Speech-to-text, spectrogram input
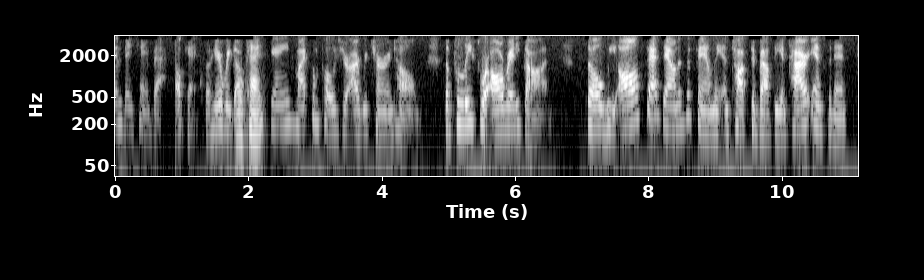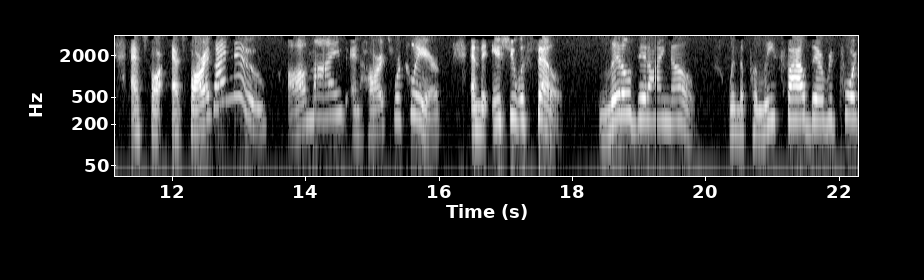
and then came back. Okay, so here we go. Okay. Gained my composure. I returned home. The police were already gone. So we all sat down as a family and talked about the entire incident. As far as far as I knew, all minds and hearts were clear, and the issue was settled. Little did I know, when the police filed their report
